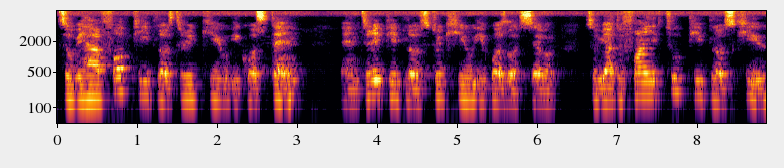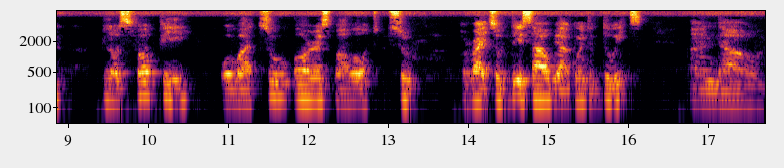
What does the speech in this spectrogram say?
So we have 4p plus 3q equals 10 and 3p plus 2q equals what? 7 so we have to find 2p plus q plus 4p over 2 all raised what? 2 all right so this is how we are going to do it. And um,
